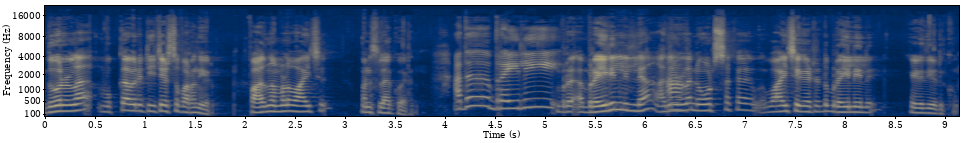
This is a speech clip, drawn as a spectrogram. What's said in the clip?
ഇതുപോലുള്ള ബുക്ക് അവർ ടീച്ചേഴ്സ് പറഞ്ഞു തരും. അപ്പോൾ അത് നമ്മൾ വായിച്ച് മനസ്സിലാക്കുമായിരുന്നു അത് ബ്രെയിലി ബ്രെയിലിൽ ഇല്ല അതിനുള്ള നോട്ട്സ് ഒക്കെ വായിച്ച് കേട്ടിട്ട് ബ്രെയിലിൽ എഴുതിയെടുക്കും.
